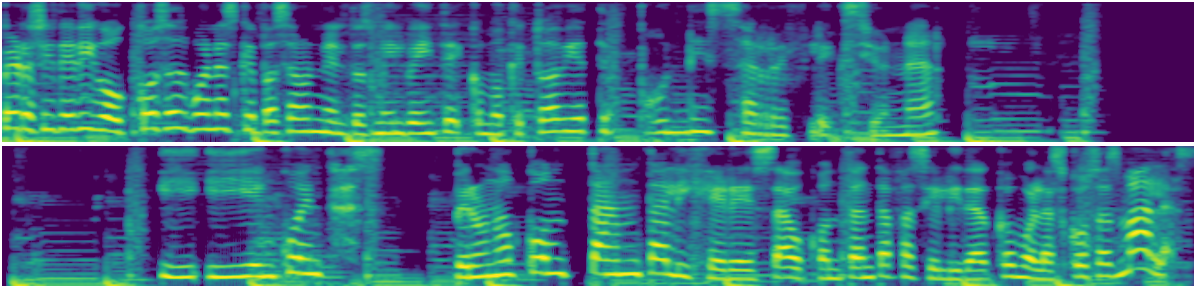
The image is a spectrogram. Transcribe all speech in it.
Pero si te digo cosas buenas que pasaron en el 2020, como que todavía te pones a reflexionar y encuentras, pero no con tanta ligereza o con tanta facilidad como las cosas malas,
